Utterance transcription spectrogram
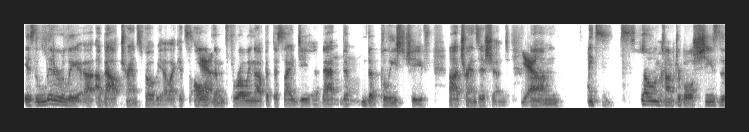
is literally uh, about transphobia like it's all Yeah. of them throwing up at this idea that Mhm. the the police chief uh transitioned Yeah. um it's so uncomfortable. She's the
